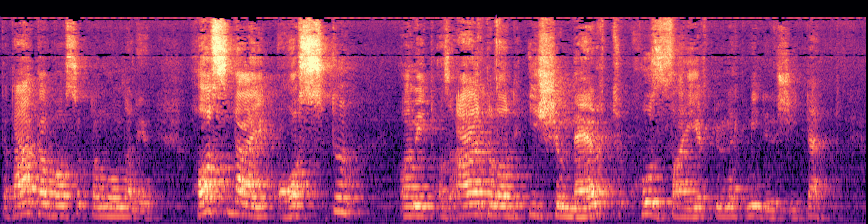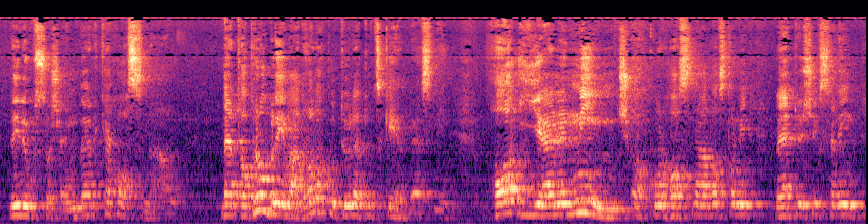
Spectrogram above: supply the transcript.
Tehát általában azt szoktam mondani, hogy használj azt, amit az általad ismert, hozzáértőnek minősített Linuxos emberke használ. Mert ha problémád van, akkor tőle tudsz kérdezni. Ha ilyen nincs, akkor használd azt, amit lehetőség szerint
